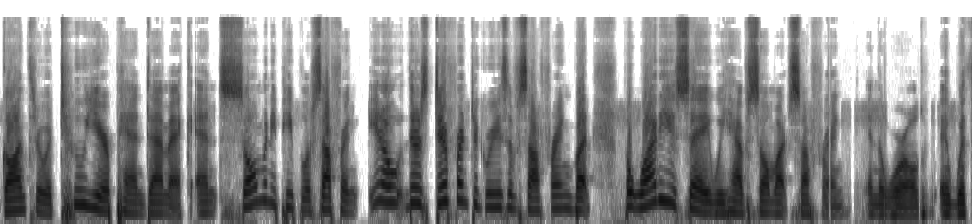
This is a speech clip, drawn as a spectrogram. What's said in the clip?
gone through a two year pandemic and so many people are suffering you know there's different degrees of suffering but but why do you say we have so much suffering in the world eh, with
